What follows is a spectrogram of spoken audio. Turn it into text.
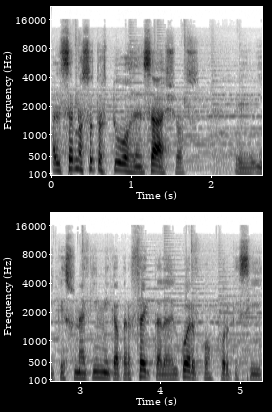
al, ser nosotros tubos de ensayos, eh, y que es una química perfecta la del cuerpo, porque si,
